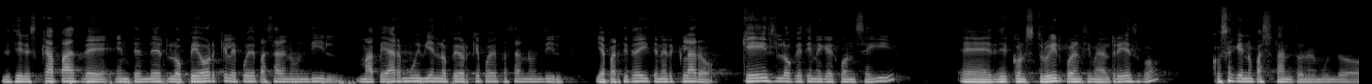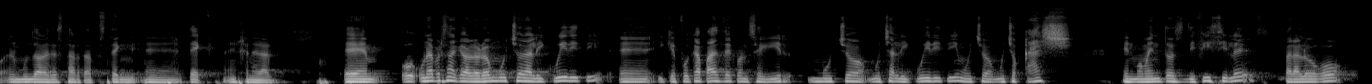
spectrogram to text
es decir, es capaz de entender lo peor que le puede pasar en un deal, mapear muy bien lo peor que puede pasar en un deal y a partir de ahí tener claro qué es lo que tiene que conseguir, eh, de construir por encima del riesgo, cosa que no pasa tanto en el mundo, en el mundo de las startups eh, tech en general. Eh, una persona que valoró mucho la liquidity eh, y que fue capaz de conseguir mucho, mucha liquidity, mucho, mucho cash en momentos difíciles para luego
